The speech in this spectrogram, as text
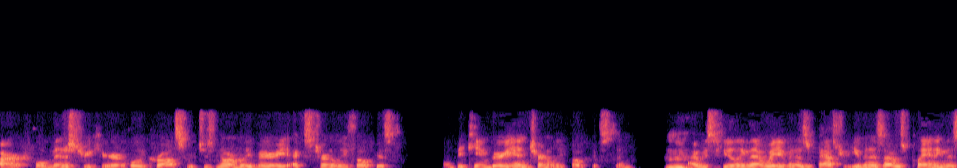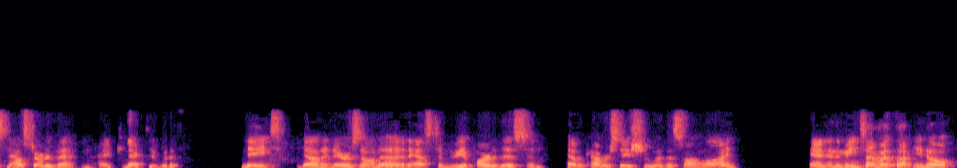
our whole ministry here at Holy Cross, which is normally very externally focused, uh, became very internally focused. And Hmm. I was feeling that way even as a pastor, even as I was planning this Now Start event and I had connected with Nate down in Arizona and asked him to be a part of this and have a conversation with us online. And in the meantime, I thought, you know,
